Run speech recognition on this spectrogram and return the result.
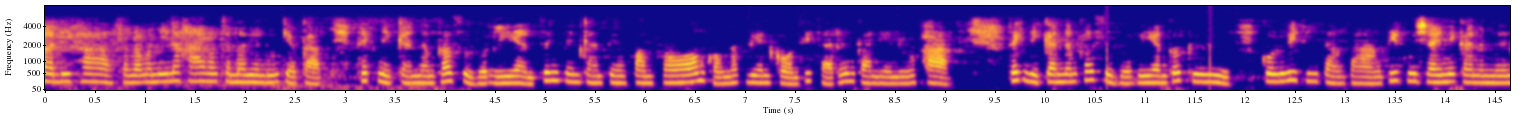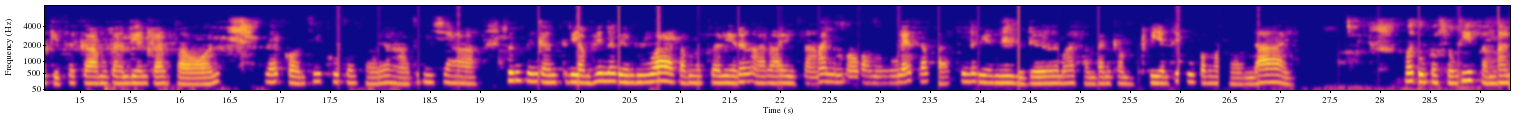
สวัสดีค่ะสำหรับวันนี้นะคะเราจะมาเรียนรู้เกี่ยวกับเทคนิคการนำเข้าสู่บทเรียน ซึ่งเป็นการเตรียมความพร้อมของนักเรียนก่อนที่จะเริ่มการเรียนรู้ค่ะ เทคนิคการนำเข้าสู่บทเรียนก็คือ กลวิธีต่างๆ ที่ครูใช้ในการดำเนินกิจกรรมการเรียนการสอน และก่อนที่ครูจะสอนเนื้อหาทุกวิชา ซึ่งเป็นการเตรียมให้นักเรียนรู้ว่ากำลังจะเรียนเรื่องอะไร สามารถนำเอาความรู้และทักษะที่นักเรียนมีอยู่เดิมมาสัมพันธ์กับเรียนที่ครูกำลังสอนได้ วัตถุประสงค์ที่สำคัญ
